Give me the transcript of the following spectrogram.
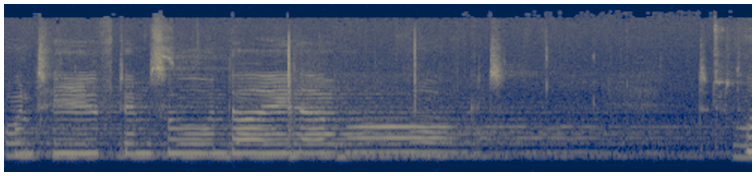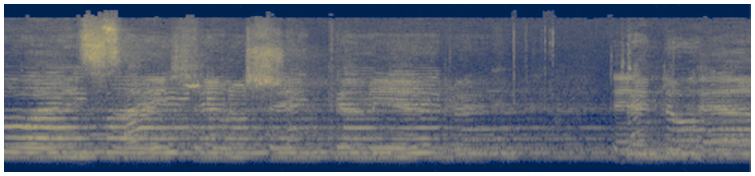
und hilf dem Sohn deiner Magd. Tu ein Zeichen und schenke mir Glück, denn du Herr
